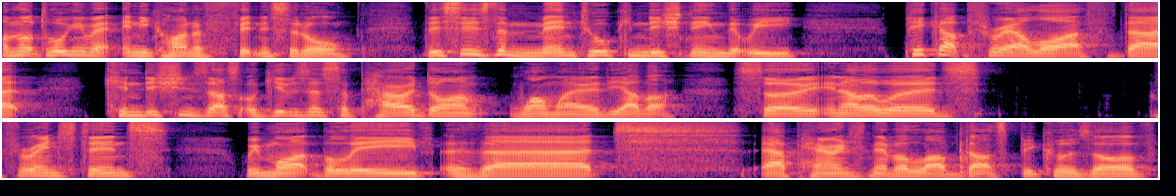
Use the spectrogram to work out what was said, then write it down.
I'm not talking about any kind of fitness at all. This is the mental conditioning that we pick up through our life that conditions us or gives us a paradigm one way or the other. So in other words, for instance, we might believe that our parents never loved us because of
